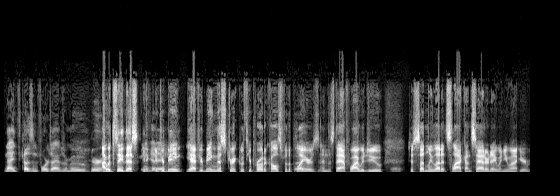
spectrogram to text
ninth cousin four times removed, or I would say this: if, if you're being yeah, if you're being this strict with your protocols for the players and the staff, why would you Right. just suddenly let it slack on Saturday when you want your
